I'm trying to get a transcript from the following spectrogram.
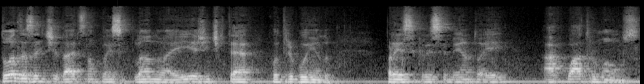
Todas as entidades estão com esse plano aí, a gente está contribuindo para esse crescimento aí a quatro mãos.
